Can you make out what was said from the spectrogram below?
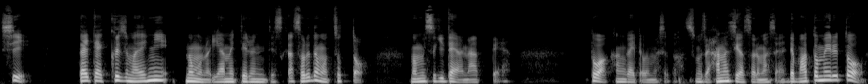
し、だいたい9時までに飲むのやめてるんですが、それでもちょっと飲みすぎだよなって、とは考えておりましたと。すみません、話がそれましたね。で、まとめると、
